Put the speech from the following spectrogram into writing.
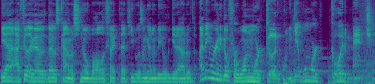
Yeah, I feel like that was, that was kind of a snowball effect that he wasn't going to be able to get out of. I think we're going to go for one more good one, get one more good match in.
